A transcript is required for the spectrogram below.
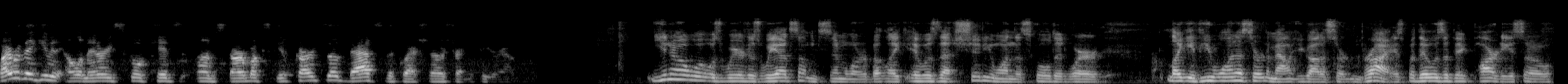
Why were they giving elementary school kids um, Starbucks gift cards though? That's the question I was trying to figure out. You know what was weird is we had something similar, but like it was that shitty one the school did where like if you won a certain amount, you got a certain prize, but there was a big party, so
